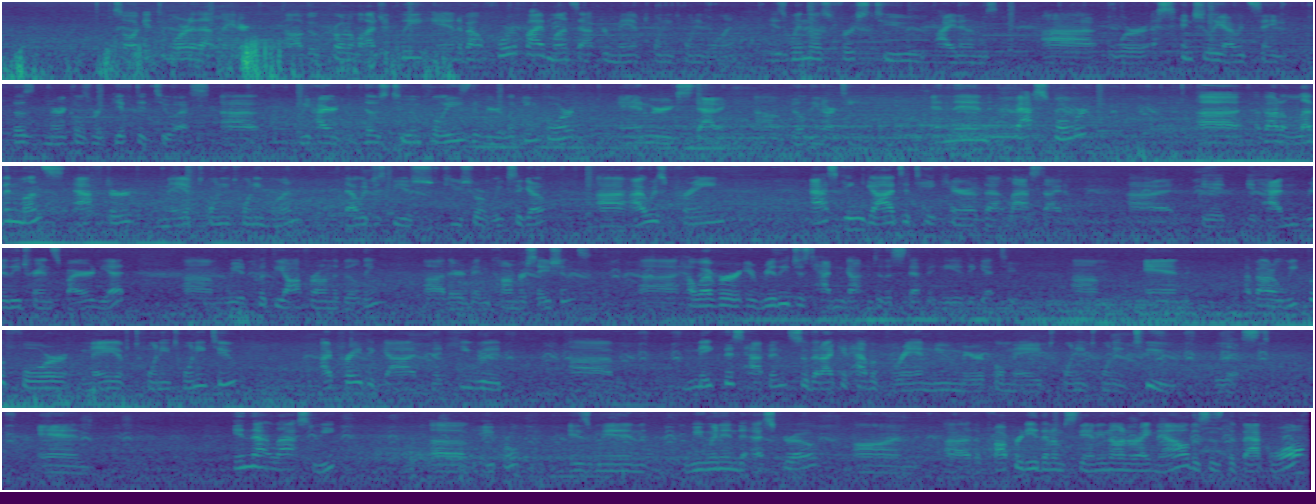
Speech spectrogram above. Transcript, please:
So I'll get to more of that later. I'll go chronologically, and about four to five months after May of 2021 is when those first two items uh, were essentially, I would say, those miracles were gifted to us. Uh, we hired those two employees that we were looking for, and we were ecstatic uh, building our team. And then fast forward uh, about 11 months after May of 2021, that would just be a sh- few short weeks ago. Uh, I was praying, asking God to take care of that last item. Uh, it, it hadn't really transpired yet. Um, we had put the offer on the building. Uh, there had been conversations. Uh, however, it really just hadn't gotten to the step it needed to get to. Um, and about a week before May of 2022, I prayed to God that He would um, make this happen so that I could have a brand new Miracle May 2022 list. And in that last week of April is when we went into escrow on uh, the property that I'm standing on right now. This is the back wall.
